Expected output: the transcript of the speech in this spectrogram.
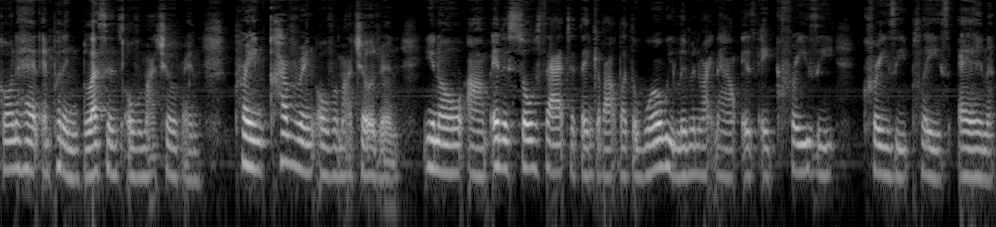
going ahead and putting blessings over my children, praying covering over my children. You know, um, it is so sad to think about, but the world we live in right now is a crazy, crazy place. And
